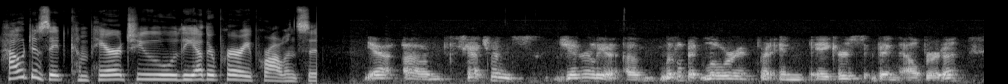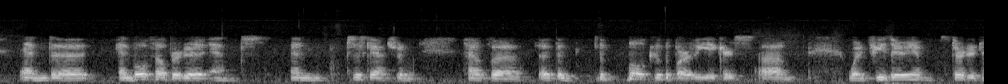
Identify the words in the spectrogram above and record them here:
how does it compare to the other prairie provinces? Yeah, um, Saskatchewan's generally a, a, little bit lower in, in, acres than Alberta, and uh, and both Alberta and and Saskatchewan have uh, the, the bulk of the barley acres. Um, when fusarium started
